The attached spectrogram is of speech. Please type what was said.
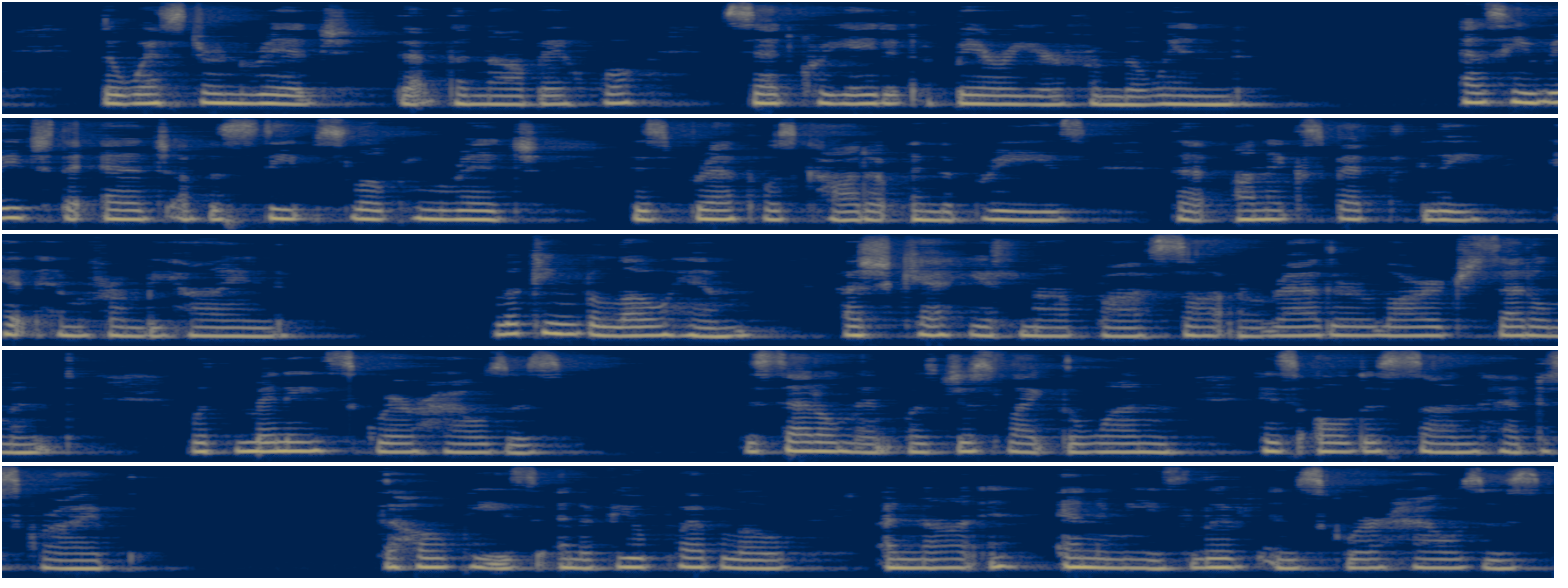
the western ridge that the Naabeehó said created a barrier from the wind. As he reached the edge of the steep sloping ridge, his breath was caught up in the breeze that unexpectedly hit him from behind. Looking below him, Hashké Yił Naabaah saw a rather large settlement with many square houses. The settlement was just like the one his oldest son had described. The Hopis and a few Pueblo Ana enemies lived in square houses,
